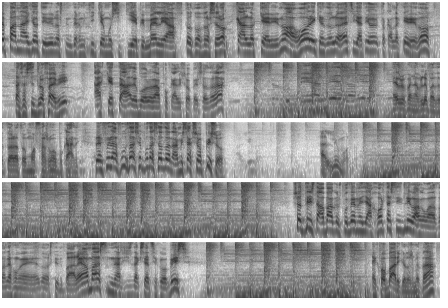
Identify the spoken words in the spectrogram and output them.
με Παναγιώτη Ρήλο στην τεχνική και μουσική επιμέλεια αυτό το δροσερό καλοκαιρινό αγόρι και το λέω έτσι γιατί το καλοκαίρι εδώ θα σας συντροφεύει αρκετά, δεν μπορώ να αποκαλύψω περισσότερα. Έπρεπε να βλέπατε τώρα το μορφασμό που κάνει. Ρε φίλε, αφού θα είσαι που θα σε δω, να μην σε αξιοποιήσω. Αλλήμον. Σωτήρη Ταμπάκο που δεν είναι για χόρταση, λίγο ακόμα θα τον έχουμε εδώ στην παρέα μας, στην αρχή ταξιά της εκπομπής. Εκπομπάρει κιόλας μετά.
